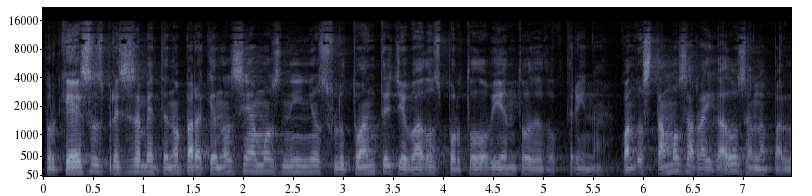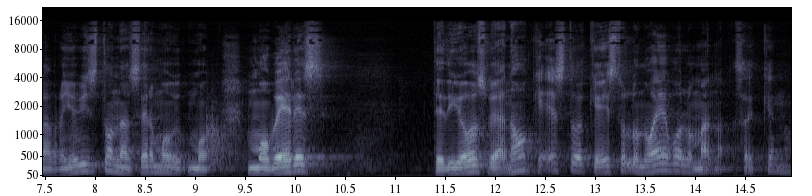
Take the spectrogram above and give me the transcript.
Porque eso es precisamente, ¿no? Para que no seamos niños fluctuantes llevados por todo viento de doctrina. Cuando estamos arraigados en la palabra. Yo he visto nacer moveres de Dios, vea, no, que esto, que esto, lo nuevo, lo malo. ¿Sabe qué no?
